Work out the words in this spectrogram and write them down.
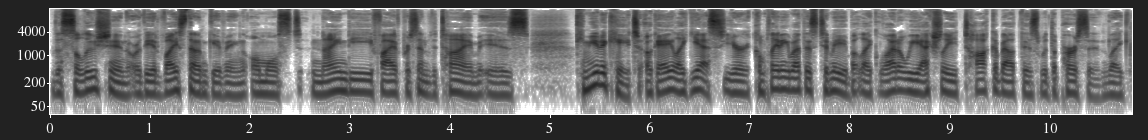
the solution or the advice that I'm giving, almost ninety five percent of the time, is communicate. Okay, like yes, you're complaining about this to me, but like why don't we actually talk about this with the person? Like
